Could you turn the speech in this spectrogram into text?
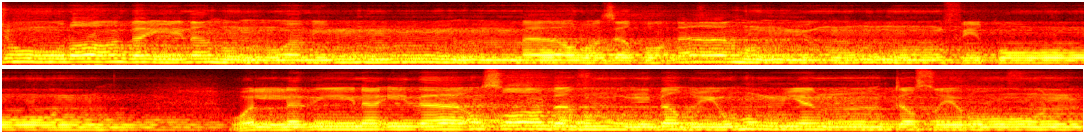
شورى بينهم ومما رزقناهم ينفقون والذين إذا أصابهم البغي هم ينتصرون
